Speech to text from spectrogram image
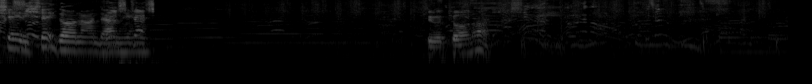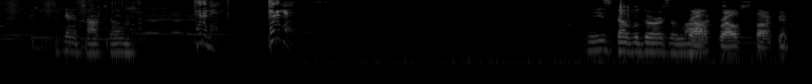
shady soon. shit going on down Fresh here. catch. See what's going on. I can't talk to him These double doors are Ralph, locked. Ralph's talking.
